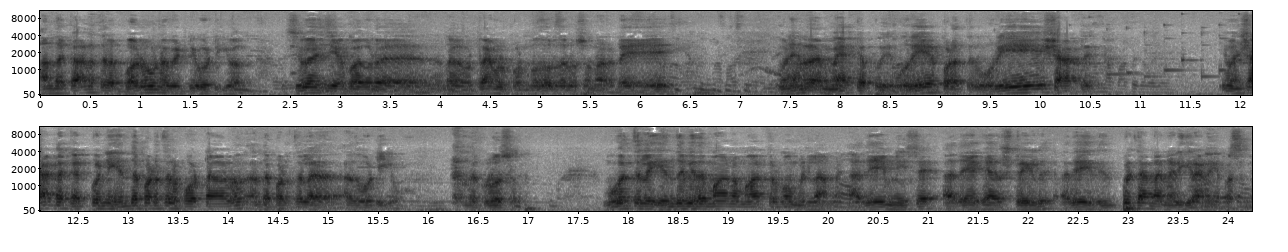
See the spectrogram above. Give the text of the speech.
அந்த காலத்தில் பலூனை வெட்டி ஓட்டிக்குவாங்க. சிவாஜி அப்பா கூட ட்ராவல் பண்ணும்போது ஒரு தடவை சொன்னார் டே இவன் என்ன மேக்கப்பு ஒரே படத்தில் ஒரே ஷாட்டு இவன் ஷாட்டை கட் பண்ணி எந்த படத்தில் போட்டாலும் அந்த படத்தில் அது ஒட்டிக்கும் அந்த க்ளோஸும் முகத்தில் எந்த விதமான மாற்றமும் இல்லாமல் அதே மீசை அதே ஹேர் ஸ்டைலு அதே இது இப்படித்தான் நான் நடிக்கிறானுங்க பசங்க.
